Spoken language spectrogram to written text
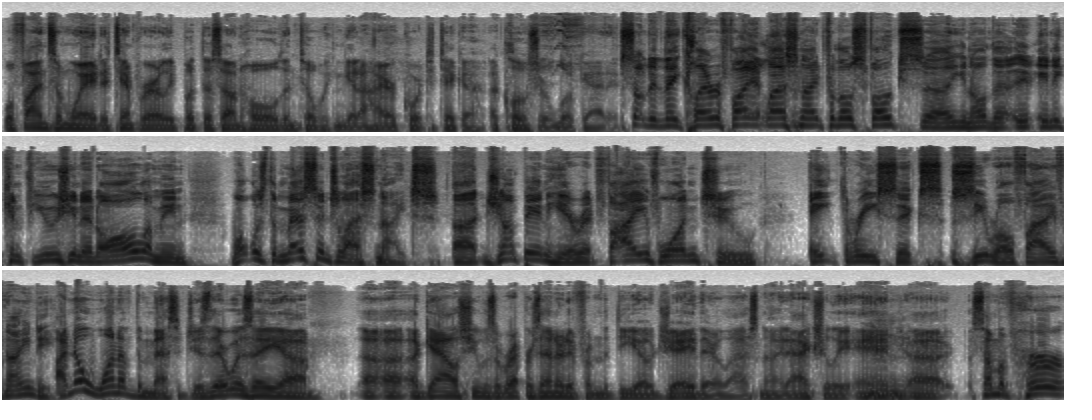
we'll find some way to temporarily put this on hold until we can get a higher court to take a, a closer look at it. So, did they clarify it last night for those folks? Uh, you know, the, any confusion at all? I mean, what was the message last night? Uh, jump in here at 512 836 0590. I know one of the messages. There was a uh, a, a gal. She was a representative from the DOJ there last night, actually, and uh, some of her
